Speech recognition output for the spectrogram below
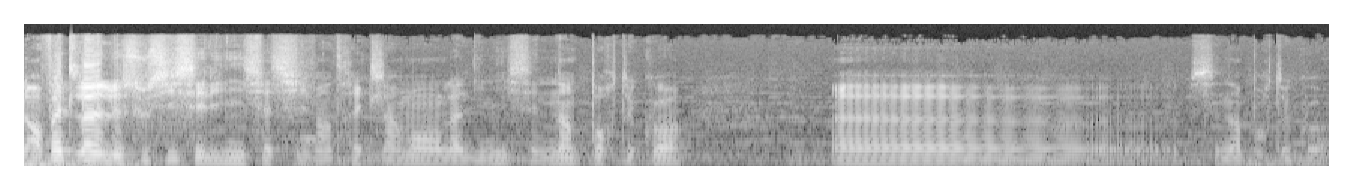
En fait, là, le souci, c'est l'initiative. Hein. Très clairement, la ligne, c'est n'importe quoi. Euh... C'est n'importe quoi.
